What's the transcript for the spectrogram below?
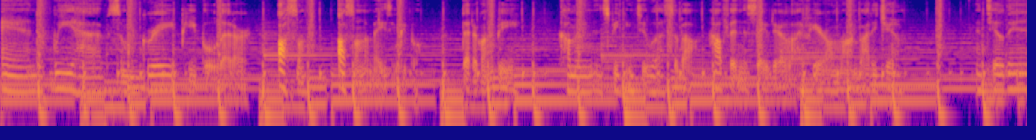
And we have some great people that are awesome, awesome, amazing people that are going to be coming and speaking to us about how fitness saved their life here on Mind Body Gem. Until then,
